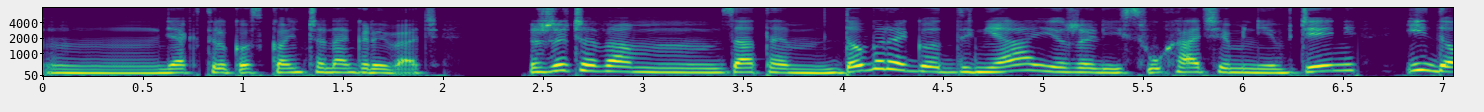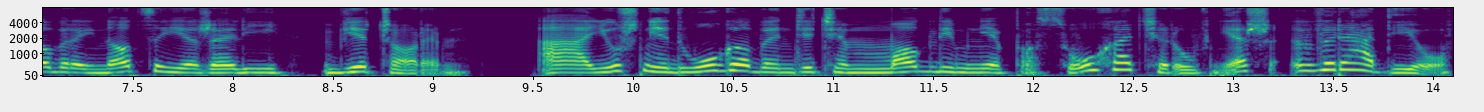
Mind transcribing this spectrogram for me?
mm, jak tylko skończę nagrywać. Życzę Wam zatem dobrego dnia, jeżeli słuchacie mnie w dzień, i dobrej nocy, jeżeli wieczorem. A już niedługo będziecie mogli mnie posłuchać również w radiu.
